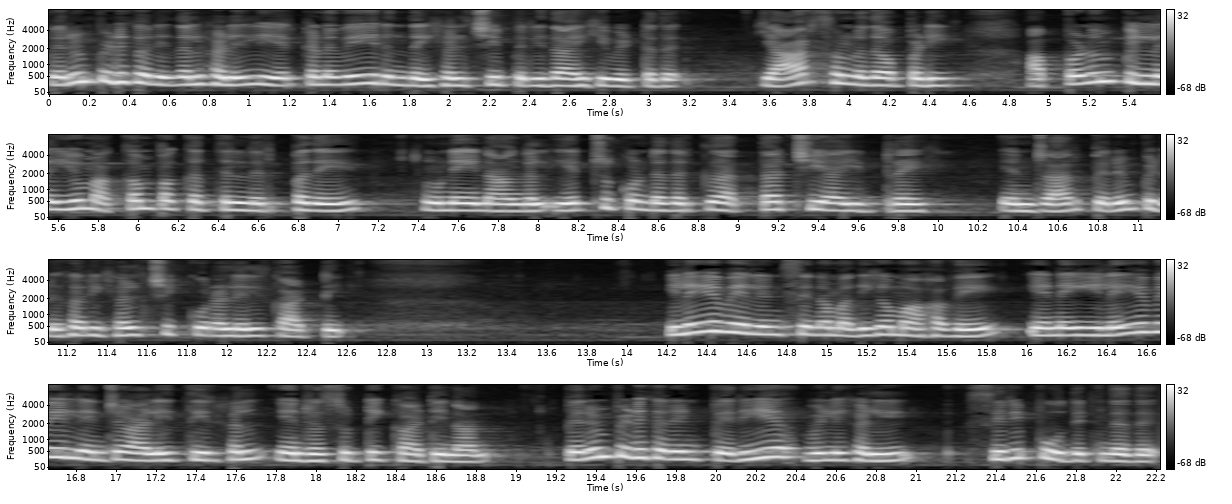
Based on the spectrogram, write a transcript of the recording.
பெரும்பிடுகர் இதழ்களில் ஏற்கனவே இருந்த இகழ்ச்சி பெரிதாகிவிட்டது. யார் சொன்னது அப்படி? அப்பனும் பிள்ளையும் அக்கம் பக்கத்தில் நிற்பதே உன்னை நாங்கள் ஏற்றுக்கொண்டதற்கு அத்தாட்சியாயிற்றே என்றார் பெரும்பிடுகர் இகழ்ச்சி குரலில் காட்டி. இளையவேலின் சினம் அதிகமாகவே என்னை இளையவேல் என்று அழைத்தீர்கள் என்று சுட்டிக்காட்டினான். பெரும்பிடுகரின் பெரிய விழிகளில் சிரிப்பு உதிர்ந்தது.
